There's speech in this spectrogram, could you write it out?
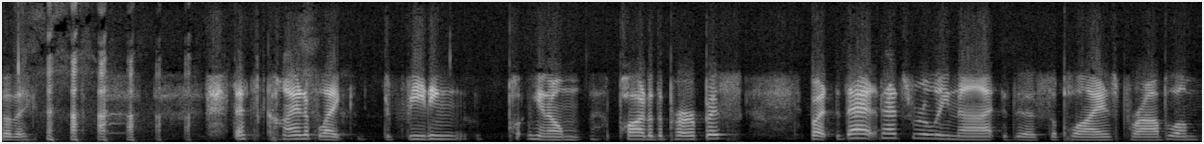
So they, that's kind of like defeating, you know, part of the purpose. But that that's really not the supplier's problem.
